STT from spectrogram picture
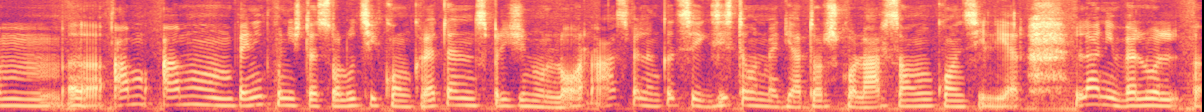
Um, uh, am, am venit cu niște soluții concrete în sprijinul lor, astfel încât să existe un mediator școlar sau un consilier la nivelul uh,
